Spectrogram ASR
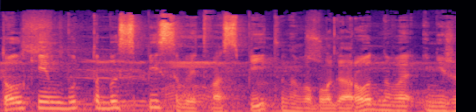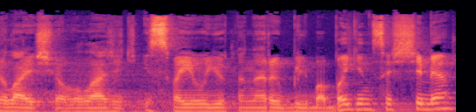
Толкин будто бы списывает воспитанного, благородного и не желающего вылазить из своей уютной норы Бильбо Бэггинса с себя.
